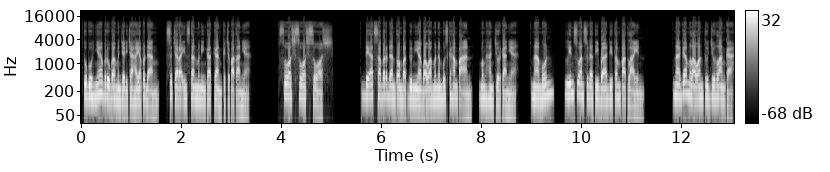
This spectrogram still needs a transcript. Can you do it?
Tubuhnya berubah menjadi cahaya pedang, secara instan meningkatkan kecepatannya. Swosh swosh swosh. Deat sabar dan tombak dunia bawah menembus kehampaan, menghancurkannya. Namun, Lin Xuan sudah tiba di tempat lain. Naga melawan tujuh langkah.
